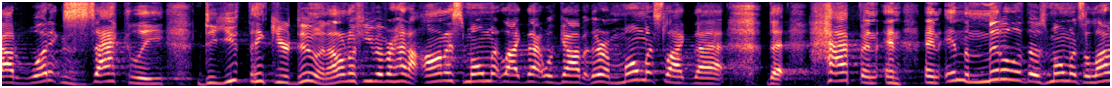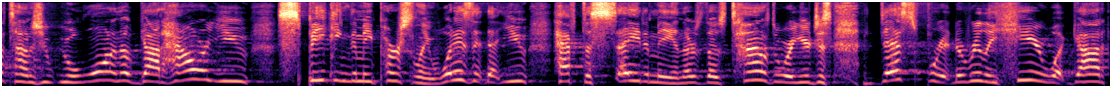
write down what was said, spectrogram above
God, what exactly do you think you're doing? I don't know if you've ever had an honest moment like that with God, but there are moments like that that happen. And, and in the middle of those moments, a lot of times you, you'll want to know, God, how are you speaking to me personally? What is it that you have to say to me? And there's those times to where you're just desperate to really hear what God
